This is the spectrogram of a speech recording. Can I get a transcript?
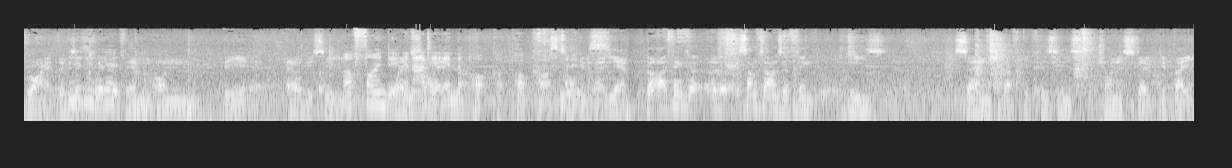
right. There was a clip of him on the LBC. I'll find it and add it in the podca- podcast talking notes. about yeah but I think uh, uh, sometimes I think he's saying stuff because he's trying to stoke debate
